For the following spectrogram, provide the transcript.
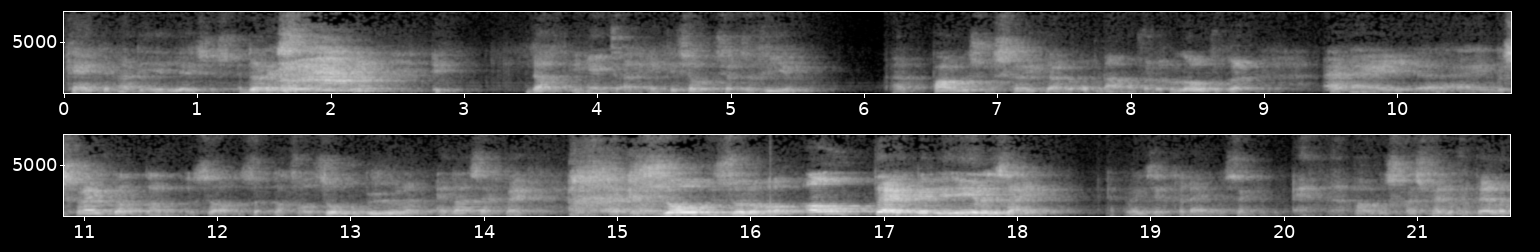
kijken naar de Heer Jezus. En de rest, ik dacht ineens aan 1 Thessalonians 4. Paulus beschreef daar de opname van de gelovigen. En hij, uh, hij beschrijft dat, dan zal, dat zal zo gebeuren. En dan zegt hij, zo zullen we altijd bij de Heer zijn. En wij zeggen, nee, we zeggen, en uh, Paulus gaat verder vertellen,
